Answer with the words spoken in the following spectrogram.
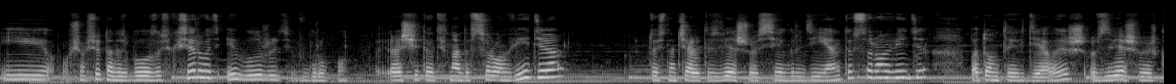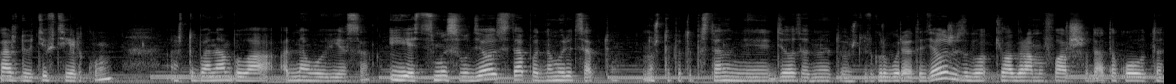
И, в общем, все это надо было зафиксировать и выложить в группу. Рассчитывать их надо в сыром виде, то есть вначале ты взвешиваешь все ингредиенты в сыром виде, потом ты их делаешь, взвешиваешь каждую тефтельку, чтобы она была одного веса. И есть смысл делать всегда по одному рецепту, ну, чтобы это постоянно не делать одно и то же. То есть, грубо говоря, ты делаешь из килограмма фарша, да, такого-то,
